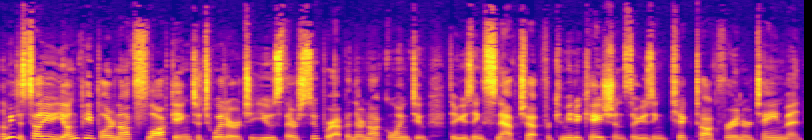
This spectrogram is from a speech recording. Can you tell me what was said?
Let me just tell you young people are not flocking to Twitter to use their super super app, and they're not going to. They're using Snapchat for communications. They're using TikTok for entertainment.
